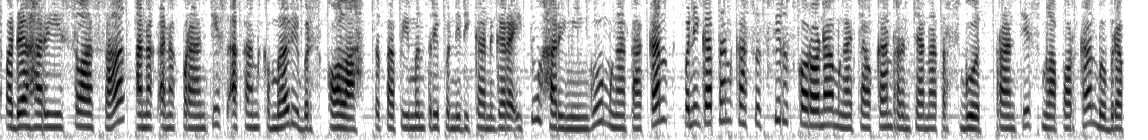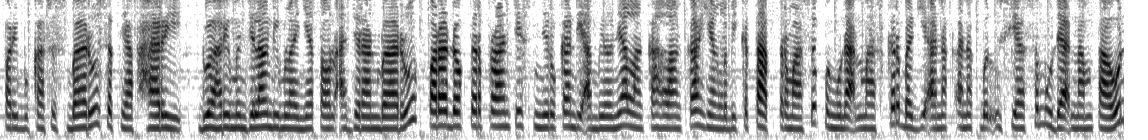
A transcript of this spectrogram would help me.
Pada hari Selasa, anak-anak Perancis akan kembali bersekolah, tetapi Menteri Pendidikan Negara itu hari Minggu mengatakan peningkatan kasus virus corona mengacaukan rencana tersebut. Perancis melaporkan beberapa ribu kasus baru setiap hari. Dua hari menjelang dimulainya tahun ajaran baru, para dokter Perancis menyerukan diambilnya langkah-langkah yang lebih ketat, termasuk penggunaan masker bagi anak-anak berusia semuda 6 tahun,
